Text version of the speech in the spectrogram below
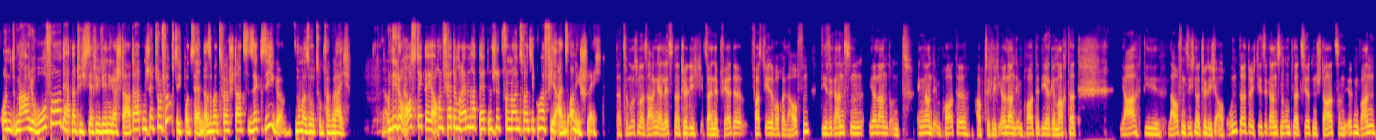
Und Mario Hofer, der hat natürlich sehr viel weniger Starter, hat einen Schnitt von 50 Prozent. Also bei zwölf Starts sechs Siege. Nur mal so zum Vergleich. Ja, und Nedo ja. Rostek, der ja auch ein Pferd im Rennen hat, der hat einen Schnitt von 29,41. Auch nicht schlecht. Dazu muss man sagen, er lässt natürlich seine Pferde fast jede Woche laufen. Diese ganzen Irland- und England-Importe, hauptsächlich Irland-Importe, die er gemacht hat, ja, die laufen sich natürlich auch runter durch diese ganzen unplatzierten Starts und irgendwann,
